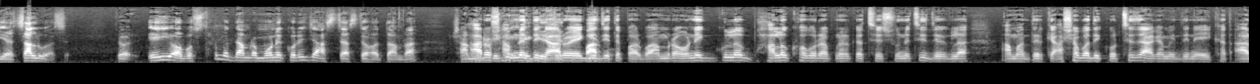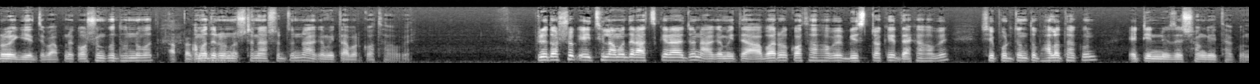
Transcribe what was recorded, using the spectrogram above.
ইয়ে চালু আছে। তো এই অবস্থার মধ্যে আমরা মনে করি যে আস্তে আস্তে হয়তো আমরা আরও সামনের দিকে আরও এগিয়ে যেতে পারব। আমরা অনেকগুলো ভালো খবর আপনার কাছে শুনেছি যেগুলা আমাদেরকে আশাবাদী করছে যে আগামী দিনে এই খাত আরও এগিয়ে যাবে। আপনাকে অসংখ্য ধন্যবাদ। আমাদের অনুষ্ঠানে আসার জন্য আগামীতে আবার কথা হবে। প্রিয় দর্শক এই ছিল আমাদের আজকের আয়োজন। আগামীতে আবারও কথা হবে বিস্টকে দেখা হবে। সে পর্যন্ত ভালো থাকুন। এটিএন নিউজের সঙ্গেই থাকুন।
